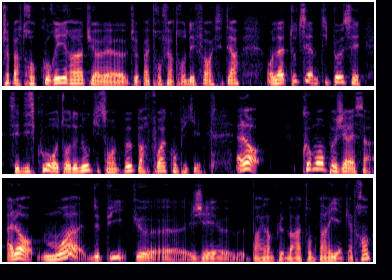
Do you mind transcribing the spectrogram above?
tu vas pas trop courir, hein, tu vas tu vas pas trop faire trop d'efforts etc. On a toutes ces un petit peu ces, ces discours autour de nous qui sont un peu parfois compliqués. Alors Comment on peut gérer ça? Alors moi, depuis que euh, j'ai, euh, par exemple, le marathon de Paris il y a 4 ans,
